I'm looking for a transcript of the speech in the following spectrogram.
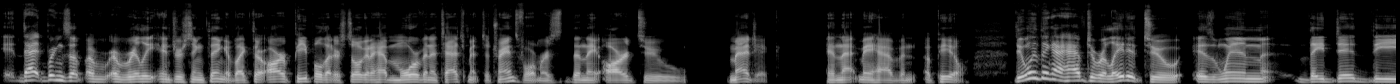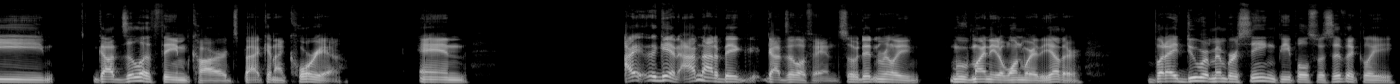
it, that brings up a, a, really interesting thing of like there are people that are still going to have more of an attachment to Transformers than they are to Magic, and that may have an appeal. The only thing I have to relate it to is when they did the Godzilla themed cards back in Ikoria, and I again, I'm not a big Godzilla fan, so it didn't really move my needle one way or the other. But I do remember seeing people specifically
